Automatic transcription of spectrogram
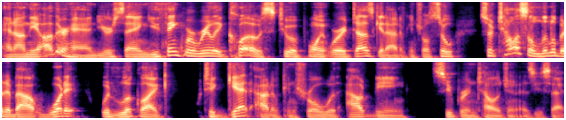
And on the other hand, you're saying you think we're really close to a point where it does get out of control. So, so tell us a little bit about what it would look like to get out of control without being super intelligent, as you say.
